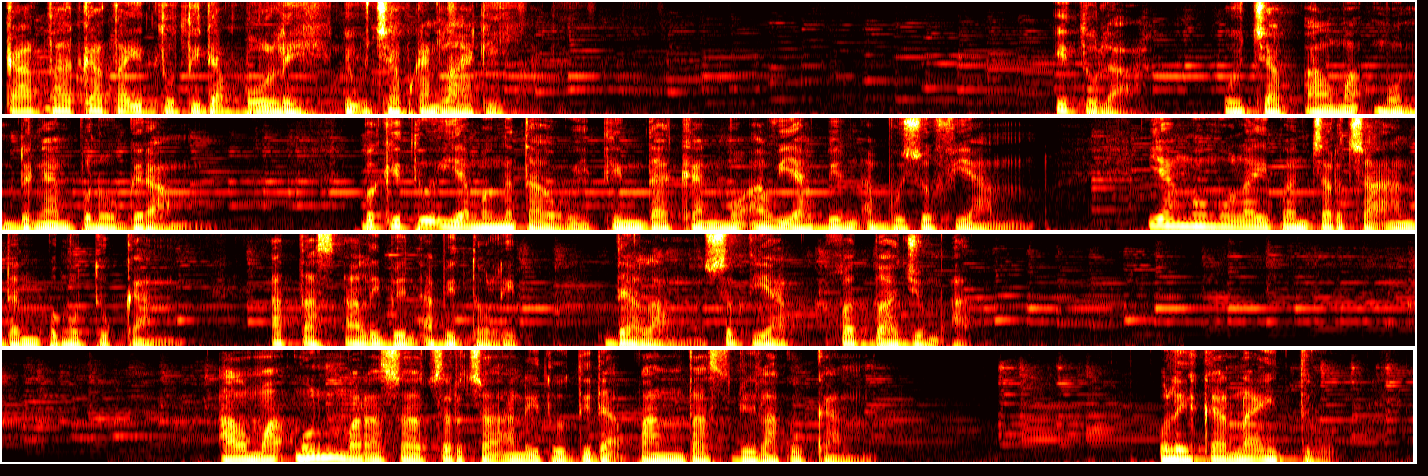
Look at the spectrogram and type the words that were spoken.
Kata-kata itu tidak boleh diucapkan lagi. Itulah ucap Al-Ma'mun dengan penuh geram. Begitu ia mengetahui tindakan Muawiyah bin Abu Sufyan yang memulai pencercaan dan pengutukan atas Ali bin Abi Thalib dalam setiap khutbah Jumat. Al-Ma'mun merasa cercaan itu tidak pantas dilakukan. Oleh karena itu,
